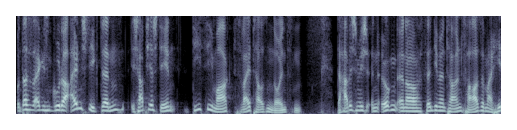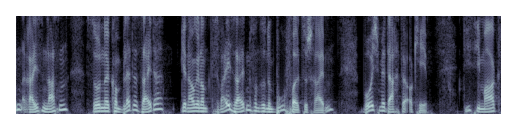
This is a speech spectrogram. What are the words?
Und das ist eigentlich ein guter Einstieg, denn ich habe hier stehen DC Mark 2019. Da habe ich mich in irgendeiner sentimentalen Phase mal hinreißen lassen, so eine komplette Seite, genau genommen zwei Seiten von so einem Buch voll zu schreiben, wo ich mir dachte, okay, DC Mark,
